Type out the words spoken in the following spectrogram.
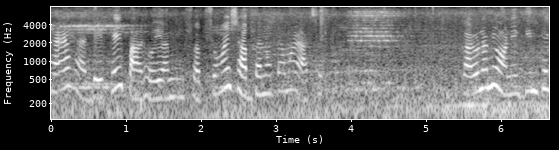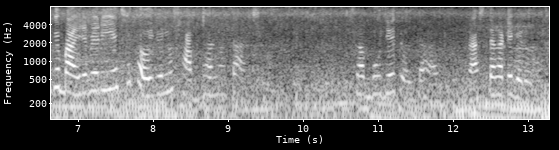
হ্যাঁ হ্যাঁ দেখেই পার হই আমি। সবসময় সাবধানতা আমার আছে। কারণ আমি অনেক দিন থেকে বাইরে বেরিয়েছি তো, ওই জন্য সাবধানতা আছে। সব বুঝে চলতে হয়। রাস্তাঘাটে বেরোলে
